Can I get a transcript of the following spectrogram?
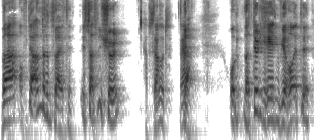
war auf der anderen Seite. Ist das nicht schön? Absolut. Ja. Und natürlich reden wir heute,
